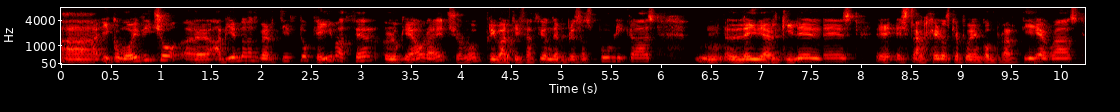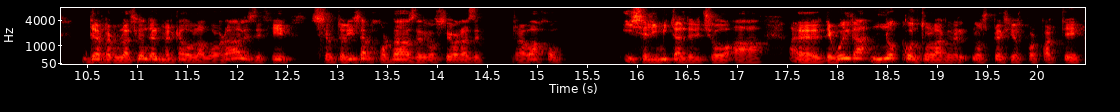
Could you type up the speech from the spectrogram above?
ah, y como he dicho, eh, habiendo advertido que iba a hacer lo que ahora ha hecho, ¿no? privatización de empresas públicas, mm, ley de alquileres, eh, extranjeros que pueden comprar tierras, desregulación del mercado laboral, es decir, se autorizan jornadas de 12 horas de trabajo y se limita el derecho a, de huelga, no controlar los precios por parte,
